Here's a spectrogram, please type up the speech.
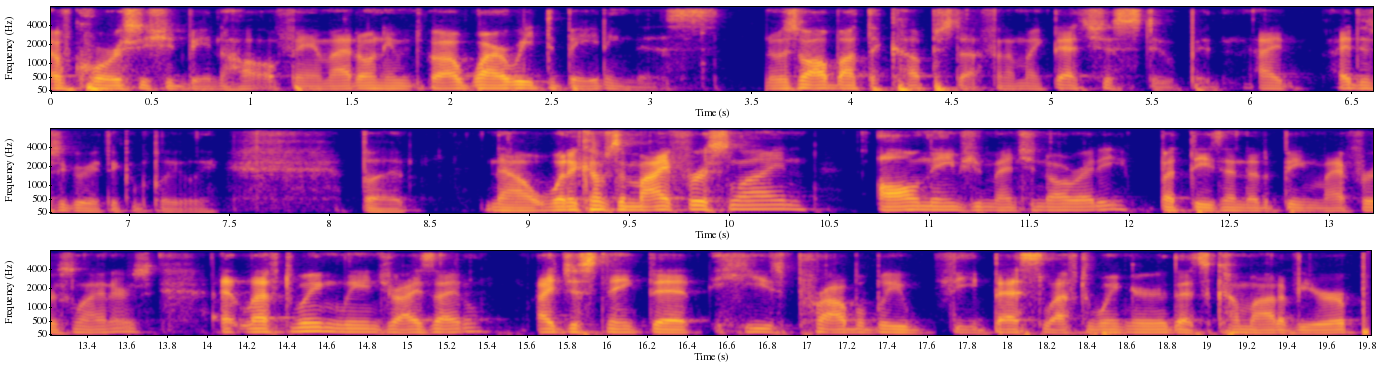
Of course, he should be in the Hall of Fame. I don't even. Why are we debating this? It was all about the cup stuff, and I'm like, that's just stupid. I I disagree with it completely. But now, when it comes to my first line, all names you mentioned already, but these ended up being my first liners. At left wing, Leon Draisaitl. I just think that he's probably the best left winger that's come out of Europe.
